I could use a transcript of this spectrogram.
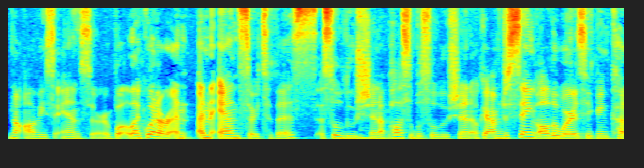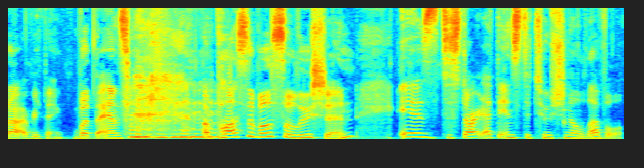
not obvious answer but like whatever an, an answer to this a solution mm-hmm. a possible solution okay i'm just saying all the words so you can cut out everything but the answer a possible solution is to start at the institutional level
